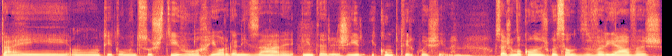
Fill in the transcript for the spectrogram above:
tem um título muito sugestivo: Reorganizar, Interagir e Competir com a China. Uhum. Ou seja, uma conjugação de variáveis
